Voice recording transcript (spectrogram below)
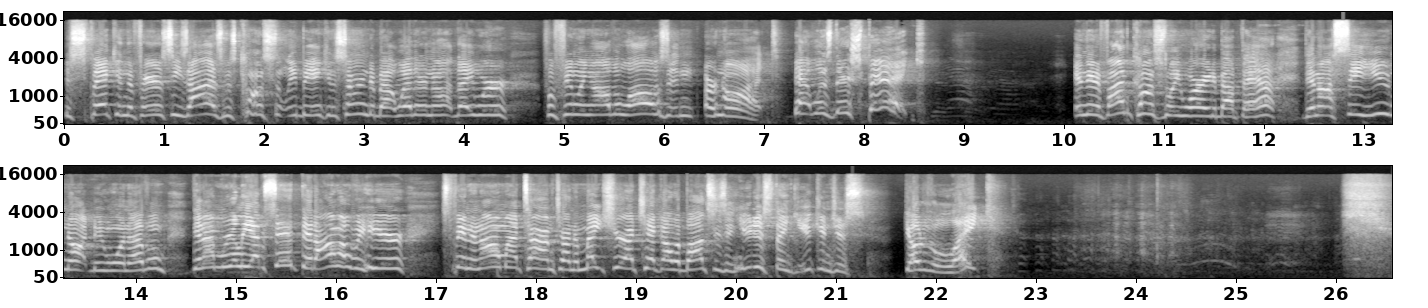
The speck in the Pharisees' eyes was constantly being concerned about whether or not they were fulfilling all the laws or not. That was their speck. And then if I'm constantly worried about that, then I see you not do one of them, then I'm really upset that I'm over here spending all my time trying to make sure I check all the boxes and you just think you can just go to the lake.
